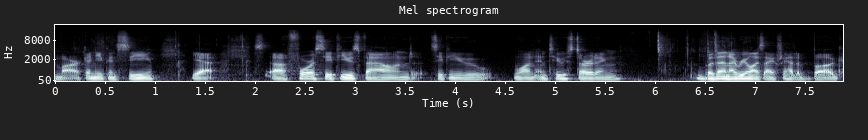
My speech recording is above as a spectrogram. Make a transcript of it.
mark. And you can see, yeah, uh, four CPUs found, CPU one and two starting. But then I realized I actually had a bug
